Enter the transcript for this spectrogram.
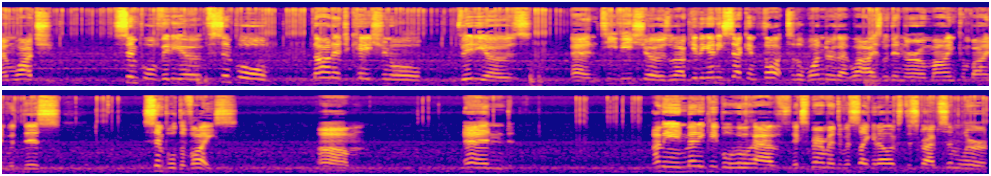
and watch simple video, simple non-educational videos and TV shows without giving any second thought to the wonder that lies within their own mind combined with this simple device. Um, and I mean, many people who have experimented with psychedelics describe similar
